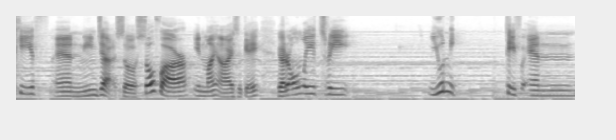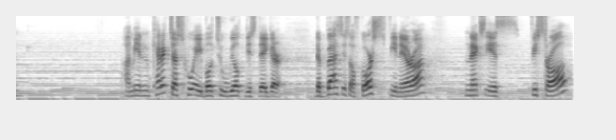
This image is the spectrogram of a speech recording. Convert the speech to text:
thief and ninja. So so far in my eyes, okay, there are only three unique thief and I mean characters who are able to wield this dagger. The best is of course Vinera. Next is Vistral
